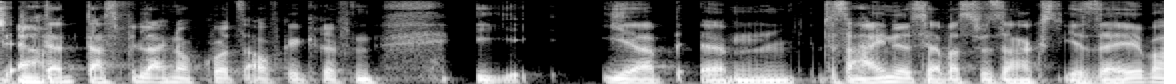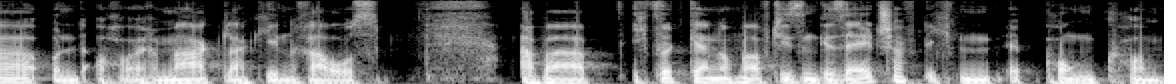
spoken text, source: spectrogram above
ja. das vielleicht noch kurz aufgegriffen ihr, ähm, das eine ist ja, was du sagst, ihr selber und auch eure Makler gehen raus. Aber ich würde gerne nochmal auf diesen gesellschaftlichen äh, Punkt kommen.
